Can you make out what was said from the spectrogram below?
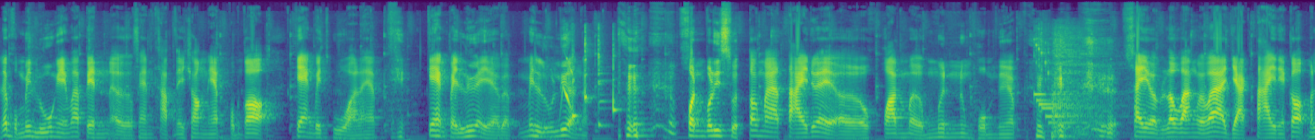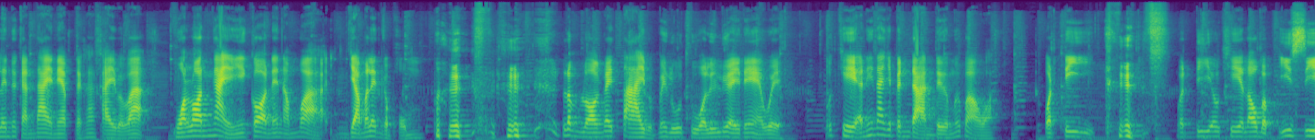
แล้วผมไม่รู้ไงว่าเป็นเออแฟนคลับในช่องเนี้ยผมก็แกล้งไปทัวร์นะครับ แกล้งไปเรื่อยอะแบบไม่รู้เรื่องอะคนบริสุทธิ์ต้องมาตายด้วยเอ่อความเอ่อมึนของผมนะครับ ใครแบบระวังแบบว่าอยากตายเนี่ยก็มาเล่นด้วยกันได้นะครับ แต่ถ้าใครแบบว่าหัวร้อนง่ายอย่างนี้ก็แนะนำว่าอย่ามาเล่นกับผม รับรองได้ตายแบบไม่รู้ตัวเรื่อยๆแน่เว้ย โอเค อันนี้น่าจะเป็นด่านเดิมหรือเปล่าวะหวัดดีหวัดดีโอเคเราแบบ easy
